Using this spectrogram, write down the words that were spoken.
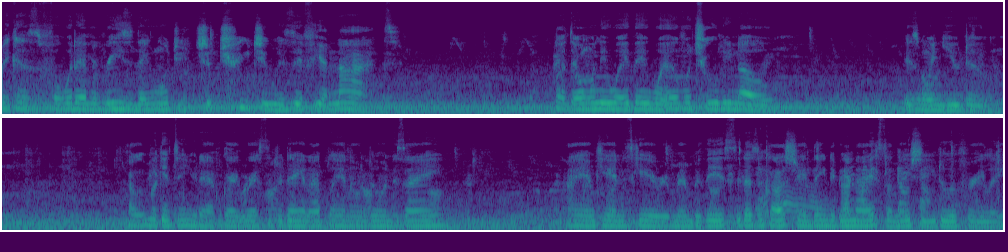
because for whatever reason they want you to treat you as if you're not. But the only way they will ever truly know is when you do. I hope you continue to have a great rest of the day, and I plan on doing the same. I am Candice Carey. Remember this it doesn't cost you anything to be nice, so make sure you do it freely.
